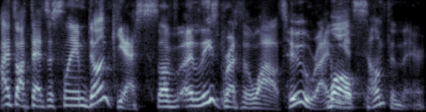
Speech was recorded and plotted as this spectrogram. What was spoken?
I thought that's a slam dunk, yes, of at least Breath of the Wild 2, right? we Well- get something there.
